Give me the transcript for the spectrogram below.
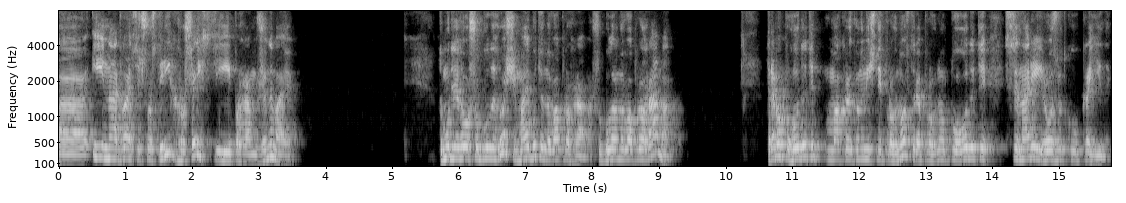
Е, і на 26 рік грошей з цієї програми вже немає. Тому для того, щоб були гроші, має бути нова програма. Щоб була нова програма, треба погодити макроекономічний прогноз, треба погодити сценарій розвитку України.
